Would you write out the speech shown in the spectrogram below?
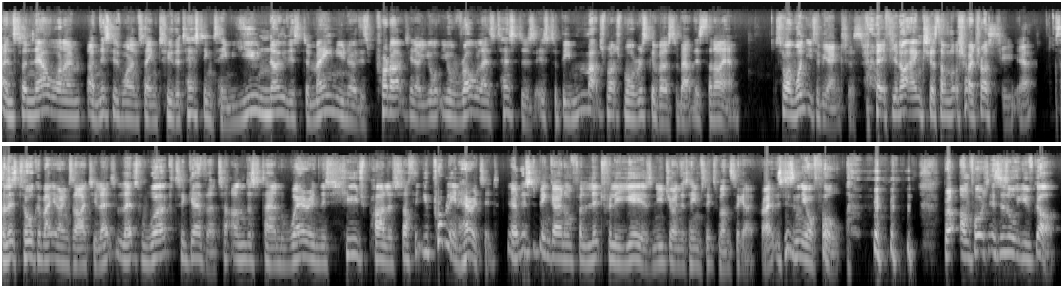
And so now what I'm, and this is what I'm saying to the testing team, you know this domain, you know this product, you know, your, your role as testers is to be much, much more risk averse about this than I am. So I want you to be anxious. If you're not anxious, I'm not sure I trust you. Yeah. So let's talk about your anxiety. Let's let's work together to understand where in this huge pile of stuff that you probably inherited. You know, this has been going on for literally years, and you joined the team six months ago, right? This isn't your fault, but unfortunately, this is all you've got.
